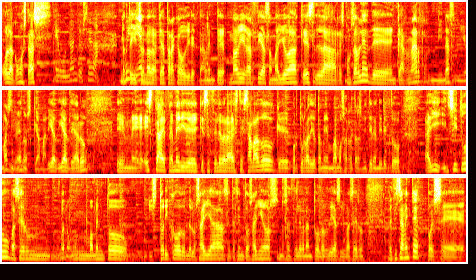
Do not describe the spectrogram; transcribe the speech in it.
Hola, ¿cómo estás? Egunon, Joseba. No te he dicho nada, te ha atracado directamente. Mavi García Samayoa, que es la responsable de encarnar ni más ni, más, ni menos que a María Díaz de Aro en eh, esta efeméride que se celebra este sábado, que por tu radio también vamos a retransmitir en directo allí in situ. Va a ser un, bueno, un momento histórico donde los haya, 700 años, no se celebran todos los días y va a ser precisamente pues eh,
